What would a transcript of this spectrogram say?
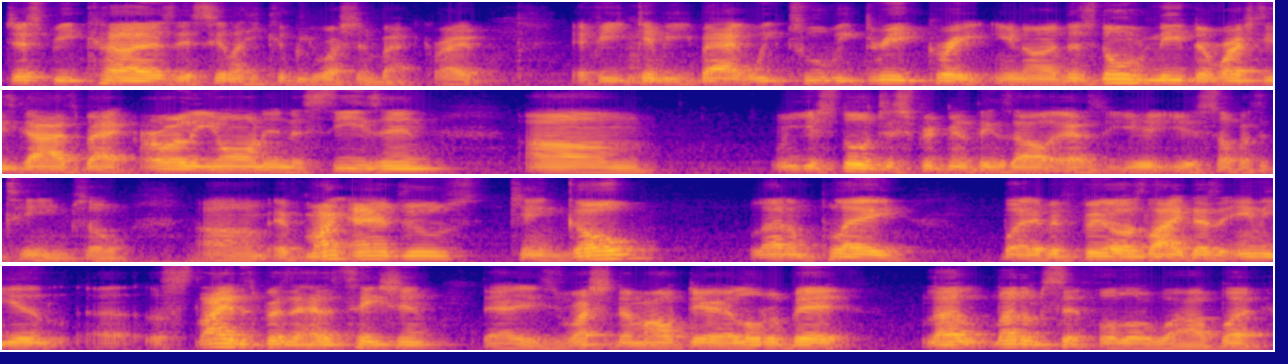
just because it seems like he could be rushing back, right? If he can be back week two, week three, great. You know, there's no need to rush these guys back early on in the season um, when you're still just figuring things out as yourself as a team. So um, if Mike Andrews can go, let him play. But if it feels like there's any uh, slightest bit of hesitation that he's rushing them out there a little bit, let, let him sit for a little while. But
